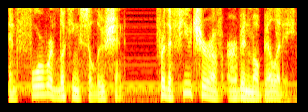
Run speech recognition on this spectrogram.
and forward-looking solution for the future of urban mobility.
